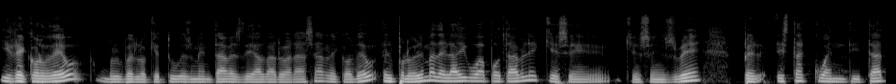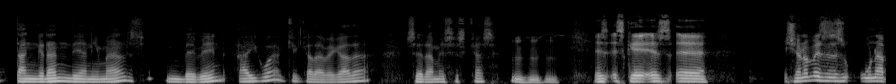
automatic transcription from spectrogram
I recordeu, per lo que tu esmentaves d'Álvaro Arasa, recordeu el problema de l'aigua potable que, se, que se'ns ve per esta quantitat tan gran d'animals bevent aigua que cada vegada serà més escassa. Mm -hmm. és, és que és, eh, això només és una,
